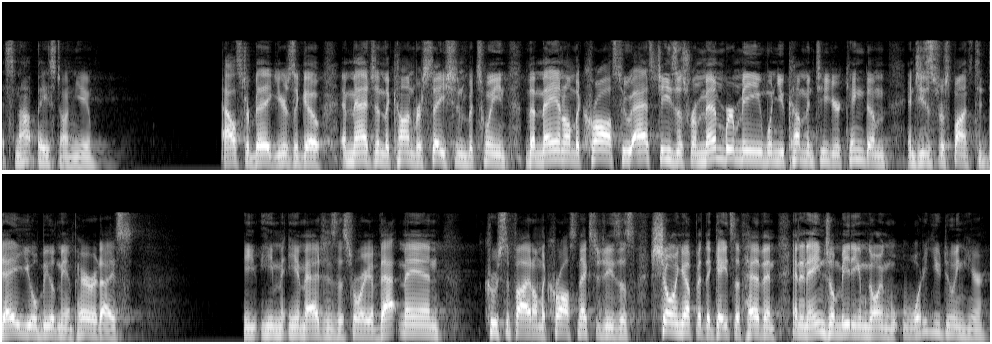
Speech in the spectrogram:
It's not based on you. Alistair Begg years ago imagined the conversation between the man on the cross who asked Jesus, Remember me when you come into your kingdom. And Jesus responds, Today you will be with me in paradise. He, he, he imagines the story of that man crucified on the cross next to Jesus, showing up at the gates of heaven, and an angel meeting him, going, What are you doing here?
